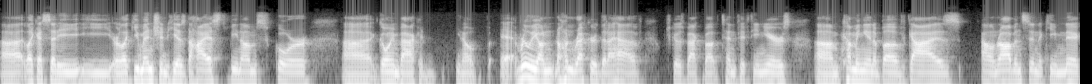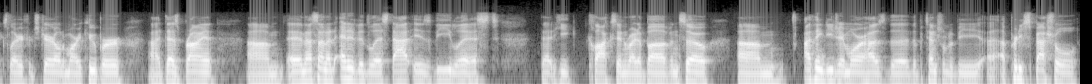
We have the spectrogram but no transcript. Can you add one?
Uh, like I said, he he or like you mentioned, he has the highest Phenom score uh, going back, you know, really on on record that I have, which goes back about 10, 15 years, um, coming in above guys Allen Robinson, Akiem Hicks, Larry Fitzgerald, Amari Cooper, uh, Dez Bryant. Um, and that's not an edited list. That is the list that he clocks in right above. And so um, I think DJ Moore has the the potential to be a, a pretty special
